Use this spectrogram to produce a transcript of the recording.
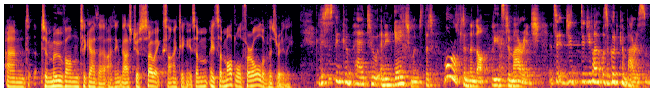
and to move on together, I think that's just so exciting. It's a, it's a model for all of us, really. This has been compared to an engagement that more often than not leads to marriage. Did you find that was a good comparison?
